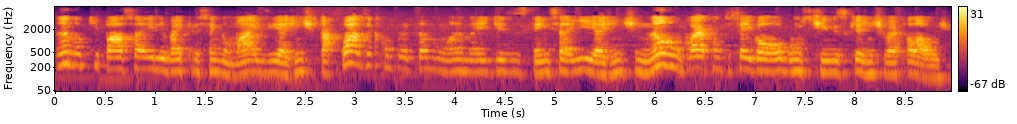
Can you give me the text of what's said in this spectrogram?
ano que passa ele vai crescendo mais e a gente está quase completando um ano aí de existência e a gente não vai acontecer igual alguns times que a gente vai falar hoje.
